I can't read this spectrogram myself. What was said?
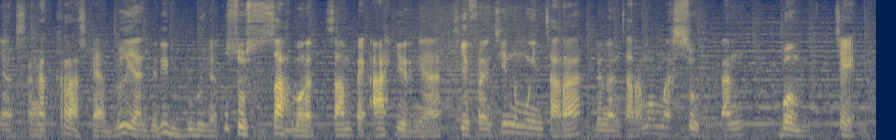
yang sangat keras kayak brilian, jadi dibunuhnya tuh susah banget. Sampai akhirnya si Frenchy nemuin cara dengan cara memasukkan bom C4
